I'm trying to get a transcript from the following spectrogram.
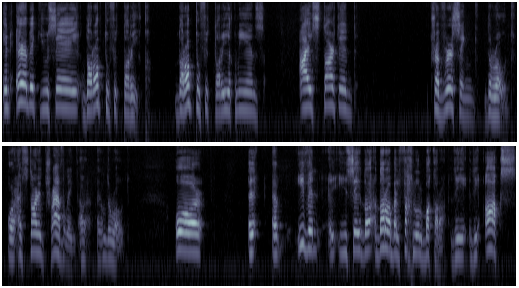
In Arabic you say, ضربت في الطريق. ضربت في الطريق means I started traversing the road, or I've started traveling on the road. Or uh, uh, even uh, you say ضرب الفحل البقرة, the, the ox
